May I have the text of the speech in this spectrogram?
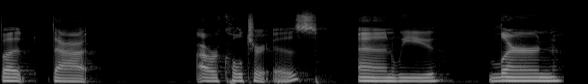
but that our culture is. And we learn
